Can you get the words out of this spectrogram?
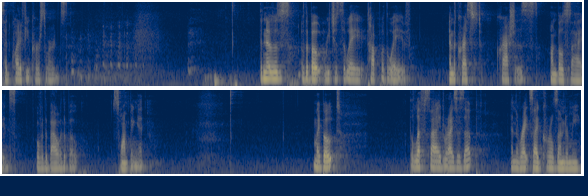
said quite a few curse words. The nose of the boat reaches the way, top of the wave, and the crest crashes on both sides over the bow of the boat, swamping it. My boat, the left side rises up, and the right side curls under me.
